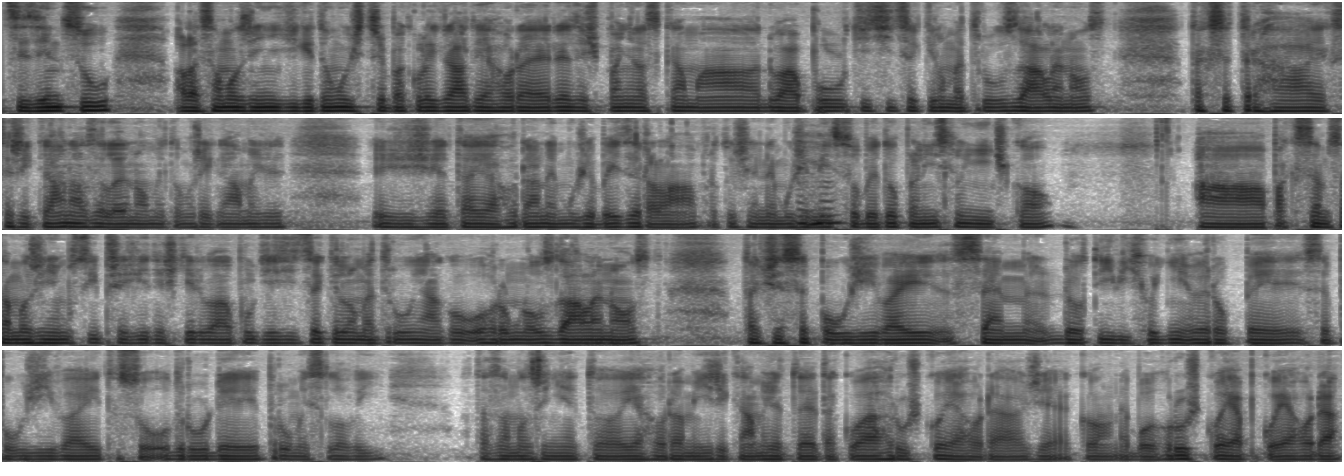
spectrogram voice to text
cizinců, ale samozřejmě díky tomu, že třeba kolikrát jahoda jede ze Španělska, má 2,5 tisíce kilometrů vzdálenost, tak se trhá, jak se říká, na zeleno. My tomu říkáme, že, že ta jahoda nemůže být zralá, protože nemůže mm. mít v sobě to plný sluníčko. A pak sem samozřejmě musí přežít ještě 2,5 tisíce kilometrů, nějakou ohromnou vzdálenost, takže se používají sem do té východní Evropy, se používají, to jsou odrůdy průmyslové a ta samozřejmě to jahoda, my říkáme, že to je taková hruško jahoda, že jako, nebo hruško jabko jahoda,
